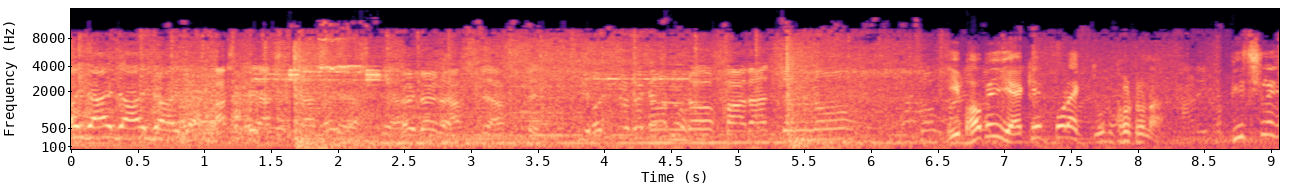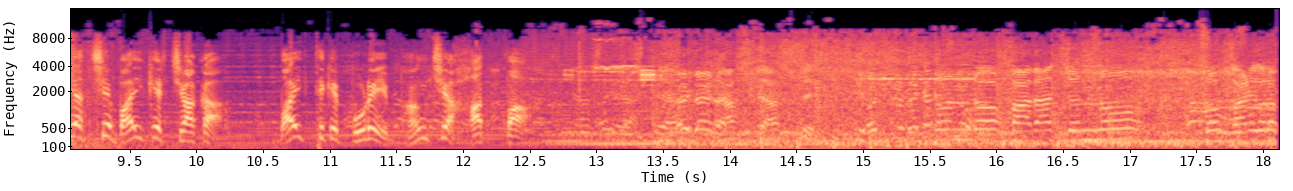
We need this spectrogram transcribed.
আস্তে আস্তে আস্তে আস্তে আস্তে আস্তে। প্রচণ্ড কাদার জন্য এভাবেই একের পর এক দুর্ঘটনা। পিছলে যাচ্ছে বাইকের চাকা। বাইক থেকে পড়ে ভাঙছে হাত পা। আস্তে আস্তে। আস্তে কাদার জন্য সব গাড়িগুলো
